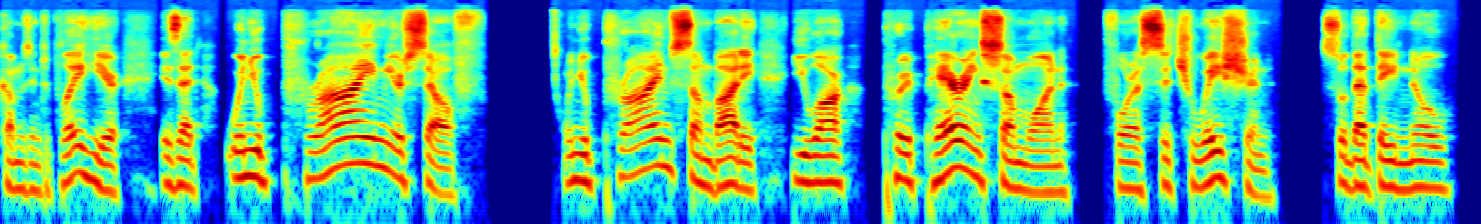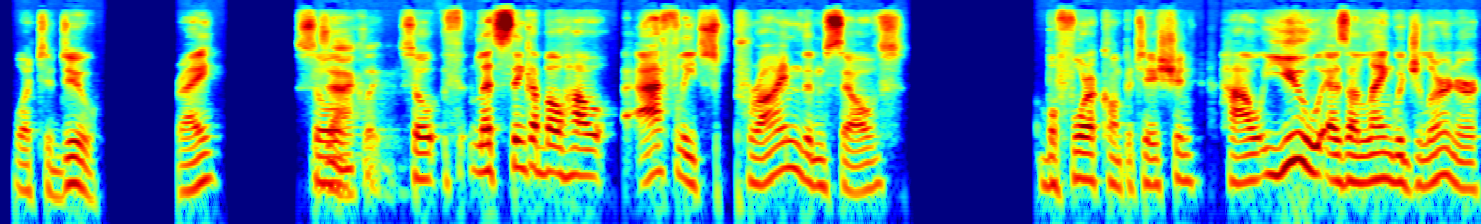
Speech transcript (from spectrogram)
comes into play here, is that when you prime yourself when you prime somebody, you are preparing someone for a situation so that they know what to do, right? So, exactly. so th- let's think about how athletes prime themselves before a competition, how you as a language learner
